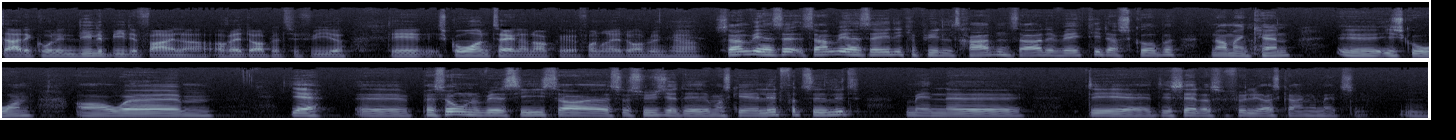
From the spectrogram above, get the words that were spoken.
der er det kun en lille bitte fejl at redoble til 4. Det, scoren taler nok øh, for en redobling her. Som vi, har, som vi har set i kapitel 13, så er det vigtigt at skubbe, når man kan øh, i scoren. Og øh, ja, øh, personligt vil jeg sige, så, så synes jeg, det er måske lidt for tidligt, men øh, det, det sætter selvfølgelig også gang i matchen. Mm.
